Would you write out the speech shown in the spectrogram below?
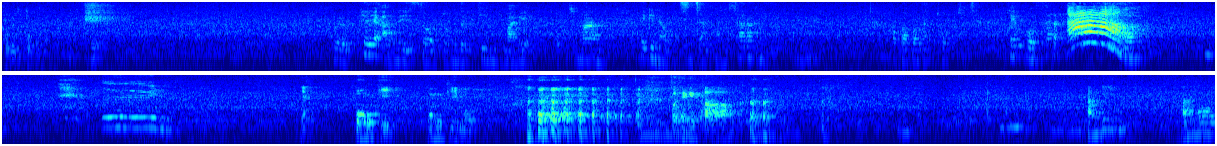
저기도 똑같아 그폐 안에 있어 어떤 느낌 많이 없지만 애기 나고 진짜 너무 사랑해 응? 아빠보다 더 진짜 배본 사랑 아! 음. 야 몽기 몽기 뭐 고생했다. 한비 안녕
